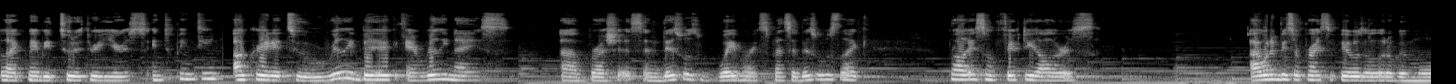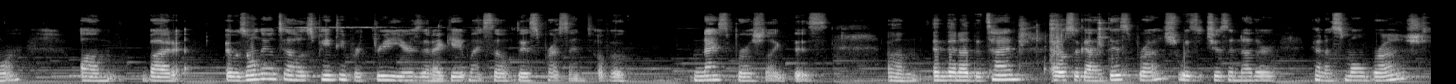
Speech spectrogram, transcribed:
like maybe two to three years into painting I upgraded to really big and really nice uh, brushes. And this was way more expensive. This was like probably some $50 I wouldn't be surprised if it was a little bit more um, but it was only until I was painting for three years that I gave myself this present of a nice brush like this. Um, and then at the time, I also got this brush, which is another kind of small brush,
